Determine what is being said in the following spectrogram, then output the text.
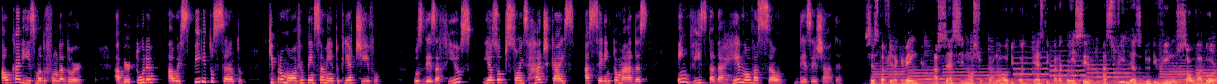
ao carisma do fundador, abertura ao Espírito Santo, que promove o pensamento criativo, os desafios e as opções radicais a serem tomadas em vista da renovação desejada. Sexta-feira que vem, acesse nosso canal de podcast para conhecer as Filhas do Divino Salvador.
